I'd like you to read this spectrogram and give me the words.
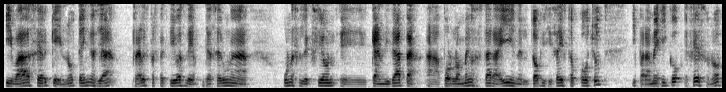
y va a hacer que no tengas ya reales perspectivas de, hacer una, una selección eh, candidata a por lo menos estar ahí en el top 16, top 8. Y para México es eso, ¿no?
